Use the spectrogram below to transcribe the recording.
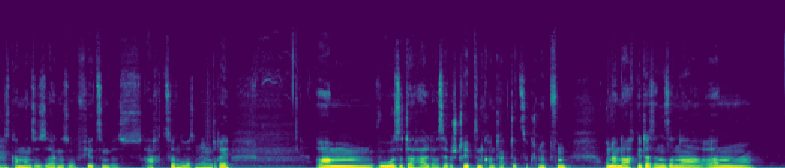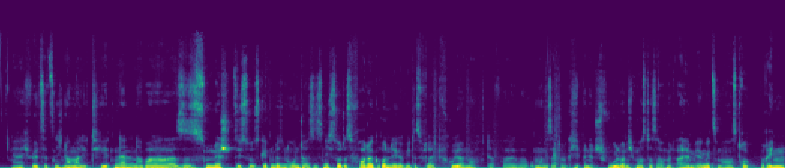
Das kann man so sagen, so 14 bis 18, sowas in dem Dreh. Ähm, wo sie da halt auch sehr bestrebt sind, Kontakte zu knüpfen. Und danach geht das in so einer, ähm, ja, ich will es jetzt nicht Normalität nennen, aber es, ist, es mischt sich so, es geht ein bisschen unter. Es ist nicht so das Vordergründige, wie das vielleicht früher noch der Fall war, wo man gesagt hat, okay, ich bin jetzt schwul und ich muss das auch mit allem irgendwie zum Ausdruck bringen,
